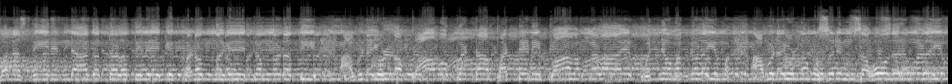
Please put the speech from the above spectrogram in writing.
ഫലസ്തീനിന്റെ അകത്തളത്തിലേക്ക് കടന്നുകയറ്റം നടത്തി അവിടെയുള്ള പാവപ്പെട്ട പട്ടിണി പാവങ്ങളായ കുഞ്ഞുമക്കളെയും അവിടെയുള്ള മുസ്ലിം സഹോദരങ്ങളെയും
